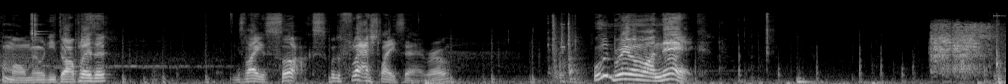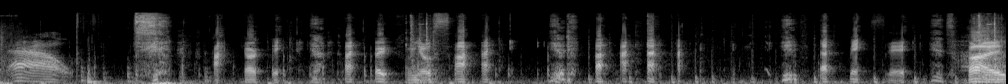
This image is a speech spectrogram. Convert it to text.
Come on, man, with these dark places. It's like it sucks. Where the flashlights at, bro? Who's breathing on my neck? Ow! I heard, I heard from your side. that man said, sorry.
